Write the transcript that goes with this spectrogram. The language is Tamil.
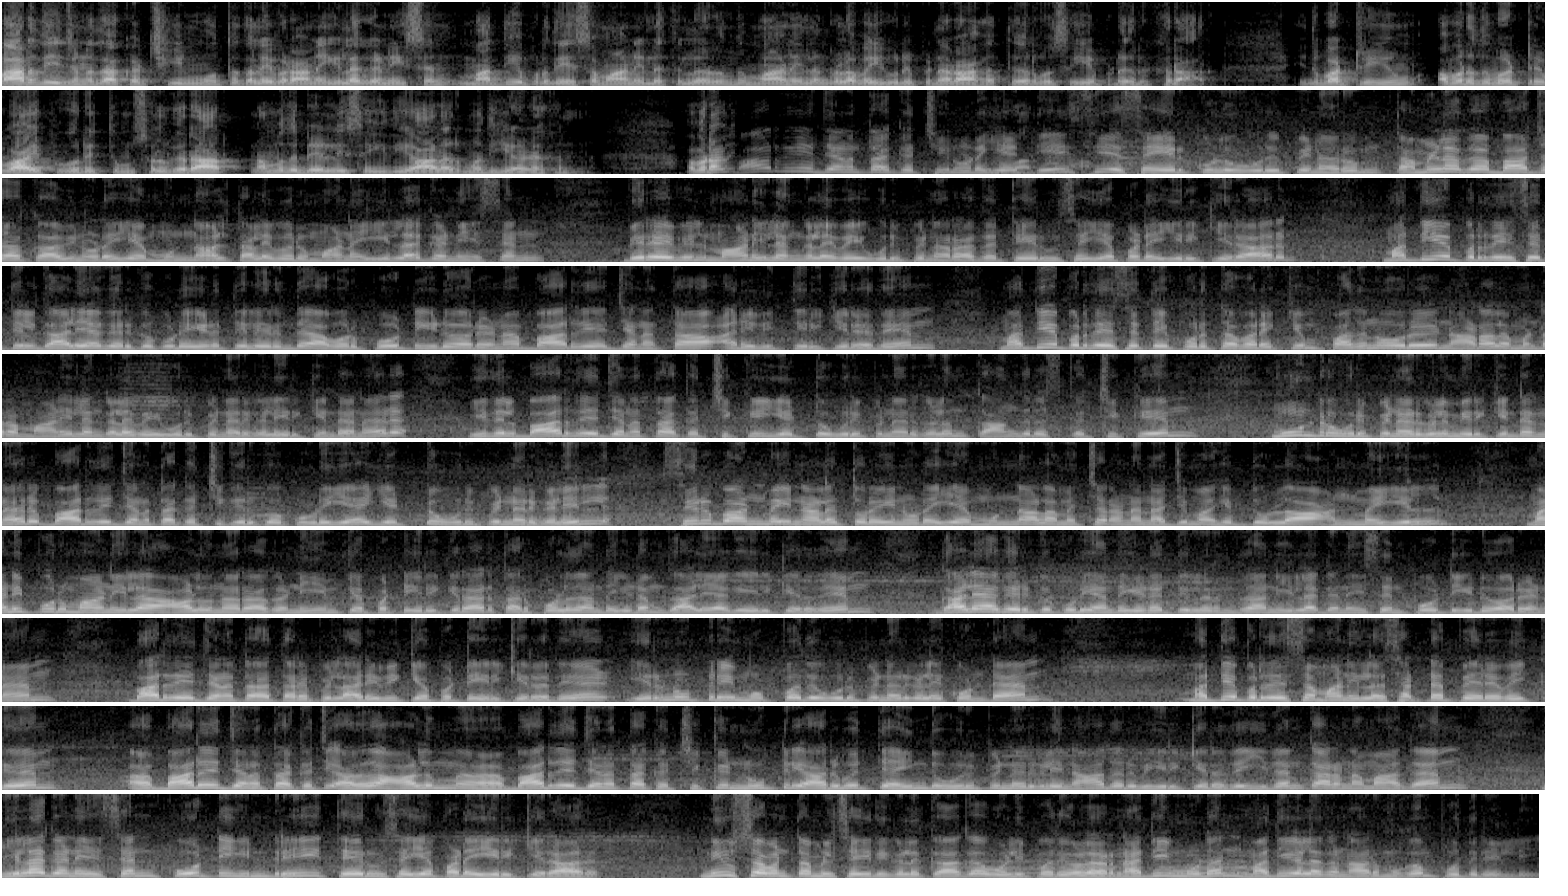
பாரதிய ஜனதா கட்சியின் மூத்த தலைவரான இல கணேசன் மத்திய பிரதேச மாநிலத்திலிருந்து மாநிலங்களவை உறுப்பினராக தேர்வு செய்யப்பட இருக்கிறார். இது பற்றியும் அவரது வெற்றி வாய்ப்பு குறித்தும் சொல்கிறார் நமது டெல்லி செய்தியாளர் மதியழகன். அவரால் பாரதிய ஜனதா கட்சியினுடைய தேசிய செயற்குழு உறுப்பினரும் தமிழக பாஜகவினுடைய முன்னாள் தலைவருமான இல கணேசன் விரைவில் மாநிலங்களவை உறுப்பினராக தேர்வு செய்யப்பட இருக்கிறார். மத்திய பிரதேசத்தில் காலியாக இருக்கக்கூடிய இடத்திலிருந்து அவர் போட்டியிடுவார் என பாரதிய ஜனதா அறிவித்திருக்கிறது. மத்திய பிரதேசத்தை பொறுத்த வரைக்கும் பதினோரு நாடாளுமன்ற மாநிலங்களவை உறுப்பினர்கள் இருக்கின்றனர். இதில் பாரதிய ஜனதா கட்சிக்கு எட்டு உறுப்பினர்களும் காங்கிரஸ் கட்சிக்கு மூன்று உறுப்பினர்களும் இருக்கின்றனர். பாரதிய ஜனதா கட்சிக்கு இருக்கக்கூடிய எட்டு உறுப்பினர்களில் சிறுபான்மை நலத்துறையினுடைய முன்னாள் அமைச்சரான நஜ்மா ஹிப்துல்லா அண்மையில் மணிப்பூர் மாநில ஆளுநராக நியமிக்கப்பட்டு இருக்கிறார் தற்பொழுது அந்த இடம் காலியாக இருக்கிறது. காலியாக இருக்கக்கூடிய அந்த இடத்திலிருந்து தான் இல கணேசன் போட்டியிடுவார் என பாரதிய ஜனதா தரப்பில் அறிவிக்கப்பட்டு இருக்கிறது. இருநூற்றி முப்பது உறுப்பினர்களை கொண்ட மத்திய பிரதேச மாநில சட்டப்பேரவைக்கு பாரதிய ஜனதா கட்சி அதாவது ஆளும் பாரதிய ஜனதா கட்சிக்கு நூற்றி அறுபத்தி ஐந்து உறுப்பினர்களின் ஆதரவு இருக்கிறது. இதன் காரணமாக இல கணேசன் போட்டியின்றி தேர்வு செய்யப்பட இருக்கிறார். நியூஸ் செவன் தமிழ் செய்திகளுக்காக ஒளிப்பதிவாளர் நதீமுடன் மதியழகன் ஆறுமுகம் புதுடில்லி.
